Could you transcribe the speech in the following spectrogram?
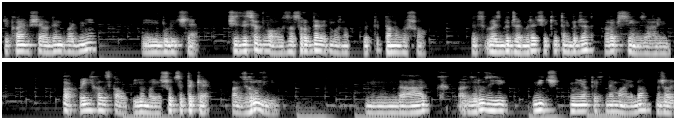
Чекаємо ще 1-2 дні і будуть ще. 62, за 49 можна купити, та ну ви? Це весь бюджет. До речі, який там бюджет? 47 взагалі. Так, приїхали скаути, йомоє, що це таке? Так, з Грузії. Так, так, з Грузії віч ніяких немає, да? Жаль.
